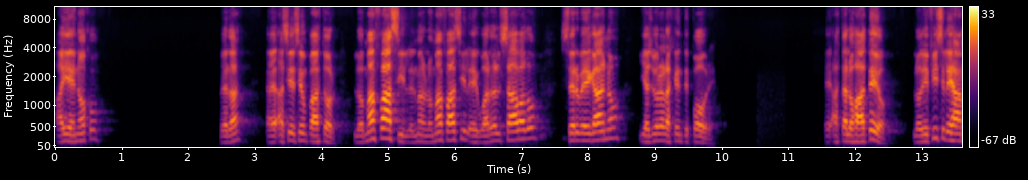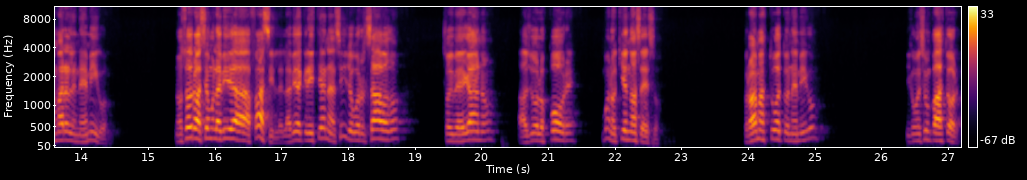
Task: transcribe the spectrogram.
¿Hay enojo? ¿Verdad? Así decía un pastor. Lo más fácil, hermano, lo más fácil es guardar el sábado, ser vegano y ayudar a la gente pobre. Eh, hasta los ateos. Lo difícil es amar al enemigo. Nosotros hacemos la vida fácil, la vida cristiana, sí, yo voy el sábado, soy vegano, ayudo a los pobres. Bueno, ¿quién no hace eso? ¿Pero amas tú a tu enemigo? Y como dice un pastor,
